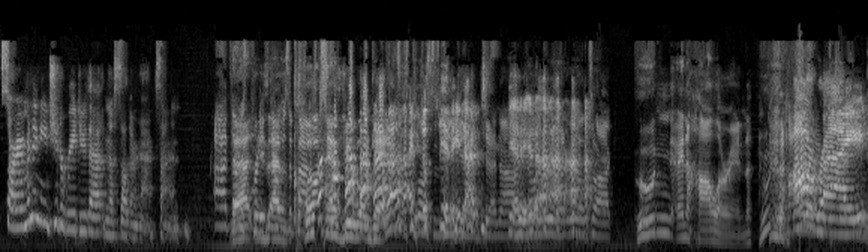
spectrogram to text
Sorry, I'm gonna need you to redo that in a southern accent. Ah, that, That was pretty. is That as was about close as you will get. That's as I'm close just as we kidding, get, I'm just Jenna. kidding. Real, real, real talk. Hootin' and hollering. Who did All right.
